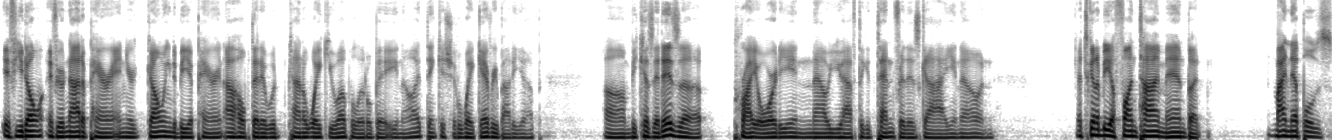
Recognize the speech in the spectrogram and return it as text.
if you don't, if you're not a parent and you're going to be a parent, I hope that it would kind of wake you up a little bit. You know, I think it should wake everybody up, um, because it is a priority, and now you have to attend for this guy. You know, and it's gonna be a fun time, man. But my nipples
